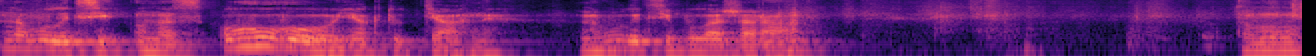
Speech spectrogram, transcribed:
На вулиці у нас. Ого, як тут тягне. На вулиці була жара. Тому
